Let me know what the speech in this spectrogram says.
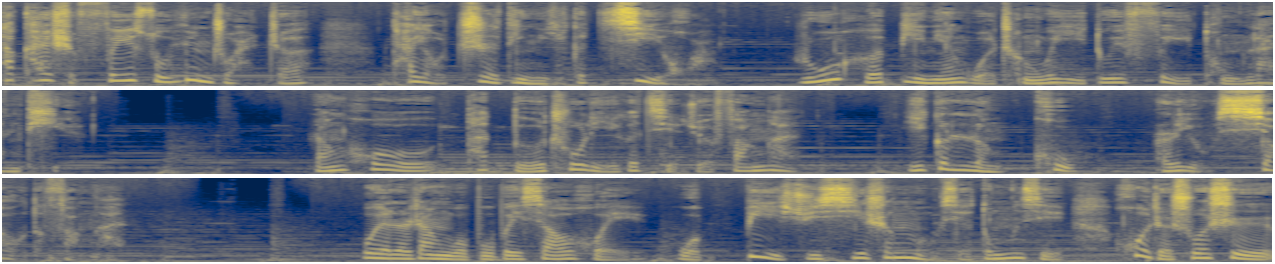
它开始飞速运转着，它要制定一个计划，如何避免我成为一堆废铜烂铁。然后他得出了一个解决方案，一个冷酷而有效的方案。为了让我不被销毁，我必须牺牲某些东西，或者说是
